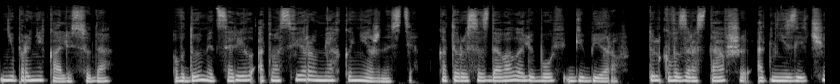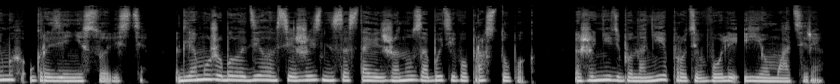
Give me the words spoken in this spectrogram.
не проникали сюда. В доме царила атмосфера мягкой нежности, которую создавала любовь Гюберов, только возраставшей от неизлечимых угрызений совести. Для мужа было делом всей жизни заставить жену забыть его проступок, женитьбу на ней против воли ее матери.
